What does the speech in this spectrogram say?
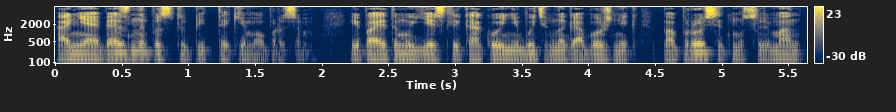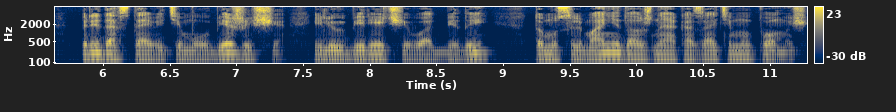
Они обязаны поступить таким образом, и поэтому если какой-нибудь многобожник попросит мусульман предоставить ему убежище или уберечь его от беды, то мусульмане должны оказать ему помощь,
